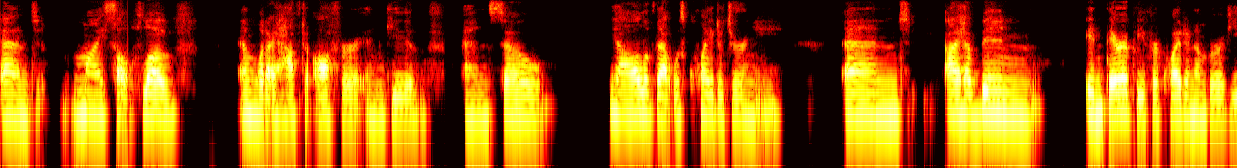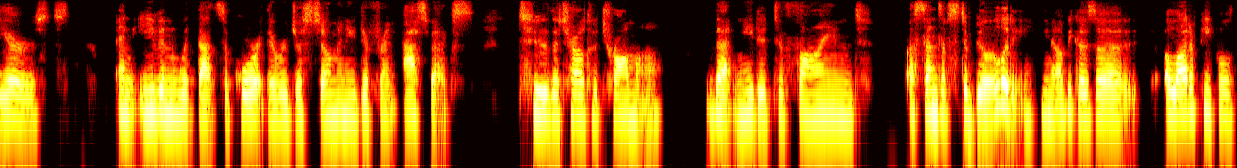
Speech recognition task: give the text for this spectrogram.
and my self-love and what I have to offer and give. And so, yeah, all of that was quite a journey. And I have been in therapy for quite a number of years. And even with that support, there were just so many different aspects to the childhood trauma that needed to find a sense of stability, you know, because uh, a lot of people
